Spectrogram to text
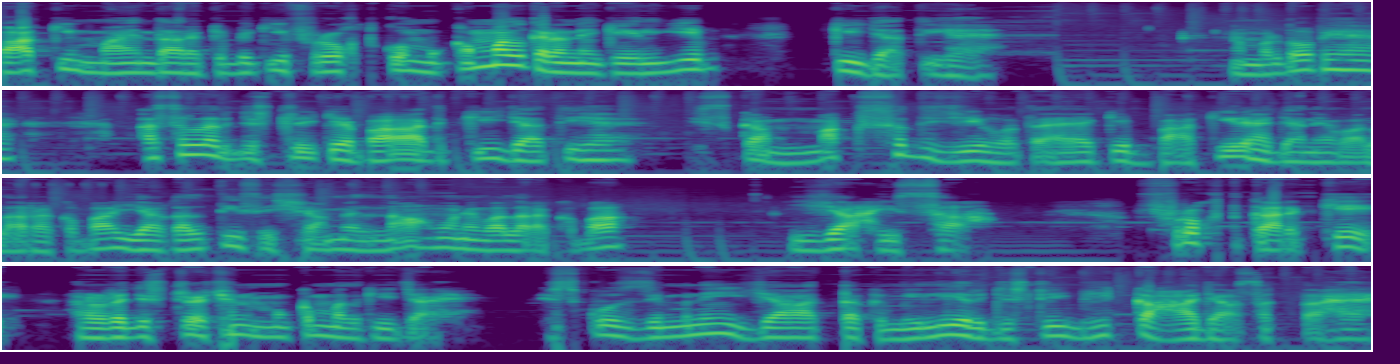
باقی مائندہ رقبے کی فروخت کو مکمل کرنے کے لیے کی جاتی ہے۔ نمبر دو پہ ہے۔ اصل رجسٹری کے بعد کی جاتی ہے۔ اس کا مقصد یہ ہوتا ہے کہ باقی رہ جانے والا رقبہ یا غلطی سے شامل نہ ہونے والا رقبہ یا حصہ فروخت کر کے رجسٹریشن مکمل کی جائے۔ اس کو ضمنی یا تکمیلی رجسٹری بھی کہا جا سکتا ہے۔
